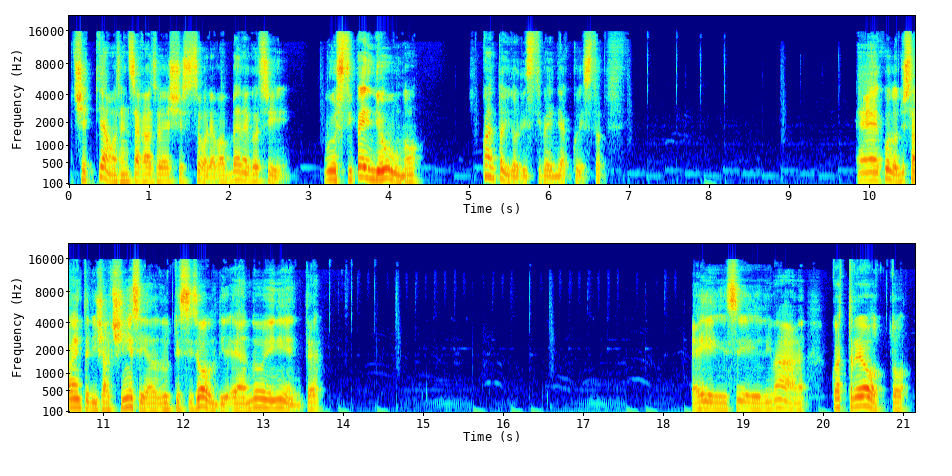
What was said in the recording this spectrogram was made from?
Accettiamo senza caso di storia, va bene così. Uno stipendio 1? Quanto gli do di stipendio a questo? E quello giustamente dice al cinese gli ha dato tutti questi soldi e a noi niente. Ehi, sì, rimane 4,8.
